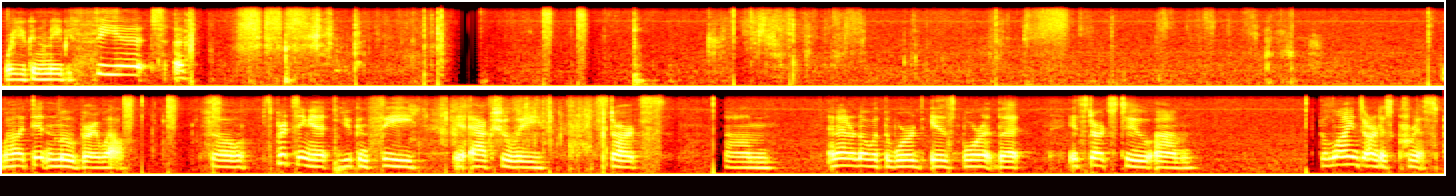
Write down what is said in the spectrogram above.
where you can maybe see it. I've well, it didn't move very well. So spritzing it, you can see it actually starts, um, and I don't know what the word is for it, but it starts to, um, the lines aren't as crisp.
